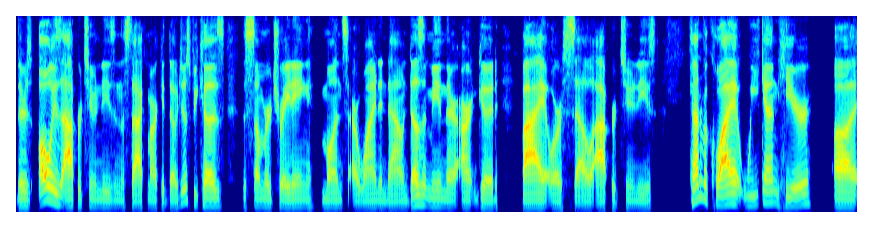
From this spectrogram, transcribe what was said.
there's always opportunities in the stock market, though. Just because the summer trading months are winding down doesn't mean there aren't good buy or sell opportunities. Kind of a quiet weekend here uh,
